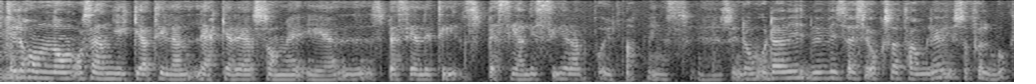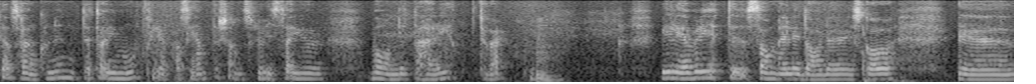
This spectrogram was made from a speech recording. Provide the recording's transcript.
innan- till honom och sen gick jag till en läkare som är specialiserad på utmattningssyndrom. Och där visade sig också att han blev ju så fullbokad så han kunde inte ta emot fler patienter sen. Så det visar ju hur vanligt det här är, tyvärr. Vi lever i ett eh, samhälle idag där det ska eh,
